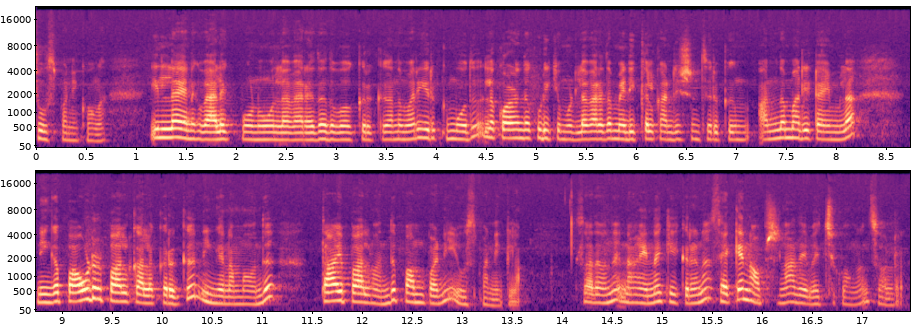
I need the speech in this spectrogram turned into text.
சூஸ் பண்ணிக்கோங்க. இல்லை எனக்கு வேலைக்கு போகணும் இல்லை வேறு ஏதாவது ஒர்க் இருக்குது அந்த மாதிரி இருக்கும்போது இல்லை குழந்தை குடிக்க முடியல வேறு ஏதாவது மெடிக்கல் கண்டிஷன்ஸ் இருக்குது அந்த மாதிரி டைமில் நீங்கள் பவுடர் பால் கலக்கிறதுக்கு நீங்கள் நம்ம வந்து தாய்ப்பால் வந்து பம்ப் பண்ணி யூஸ் பண்ணிக்கலாம். ஸோ அதை வந்து நான் என்ன கேட்குறேன்னா செகண்ட் ஆப்ஷனாக அதை வச்சுக்கோங்கன்னு சொல்கிறேன்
